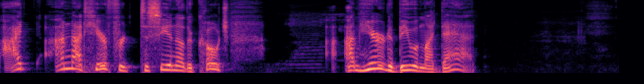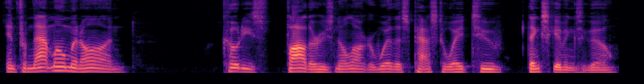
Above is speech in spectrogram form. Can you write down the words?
I, I'm not here for to see another coach. I'm here to be with my dad. And from that moment on, Cody's father, who's no longer with us, passed away two Thanksgivings ago.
